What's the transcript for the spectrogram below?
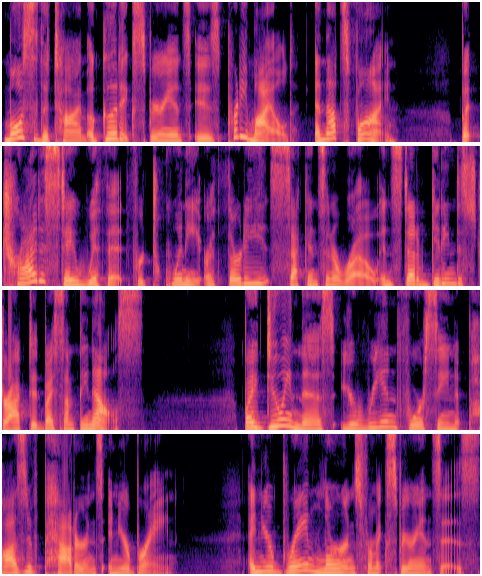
Most of the time, a good experience is pretty mild, and that's fine. But try to stay with it for 20 or 30 seconds in a row instead of getting distracted by something else. By doing this, you're reinforcing positive patterns in your brain, and your brain learns from experiences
